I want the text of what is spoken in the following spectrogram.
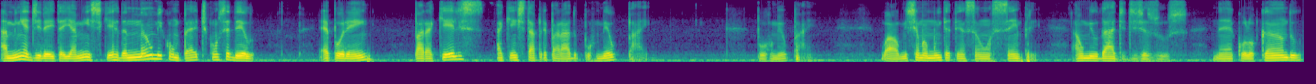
à minha direita e à minha esquerda não me compete concedê-lo. É, porém, para aqueles a quem está preparado por meu Pai. Por meu Pai. Uau, me chama muita atenção sempre a humildade de Jesus né, colocando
